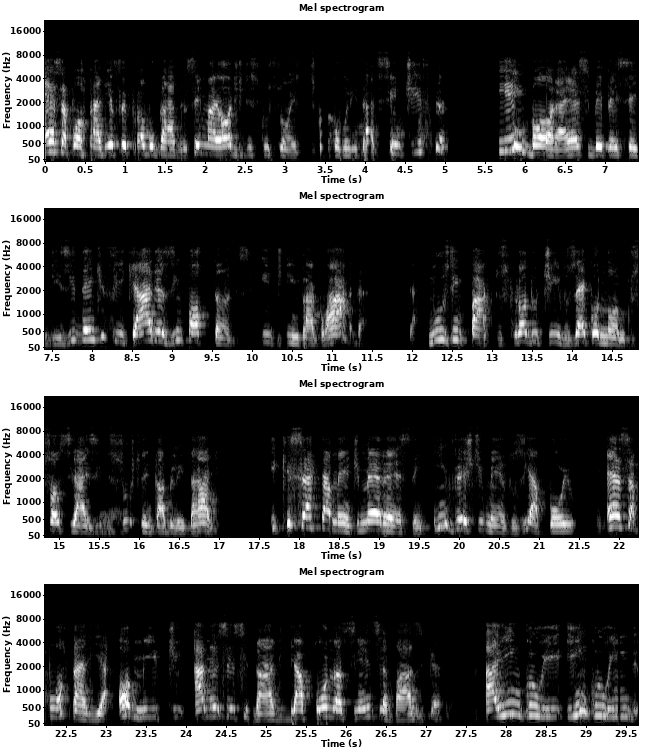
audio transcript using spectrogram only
Essa portaria foi promulgada sem maiores discussões com a comunidade científica e, embora a SBPC diz identifique áreas importantes e de vanguarda nos impactos produtivos, econômicos, sociais e de sustentabilidade, e que certamente merecem investimentos e apoio, essa portaria omite a necessidade de apoio à ciência básica, a incluir, incluindo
